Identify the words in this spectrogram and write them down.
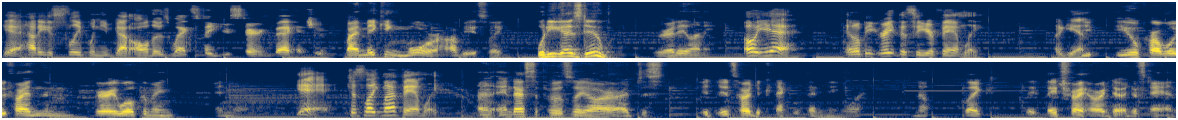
Yeah, how do you sleep when you've got all those wax figures staring back at you? by making more. Obviously, What do you guys do? you ready, Lenny? Oh yeah, it'll be great to see your family again. You, you'll probably find them very welcoming and uh, Yeah, just like my family. And, and I suppose they are. I just it, it's hard to connect with them anymore. No, like they, they try hard to understand,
